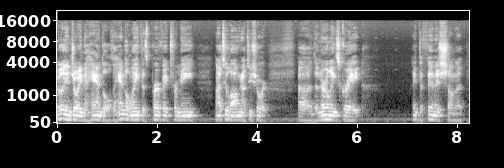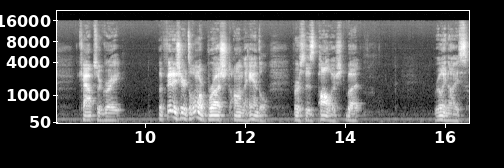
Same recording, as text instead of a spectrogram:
Really enjoying the handle. The handle length is perfect for me. Not too long, not too short. Uh, the knurling's great. I think the finish on the caps are great. The finish here, it's a little more brushed on the handle versus polished, but really nice.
